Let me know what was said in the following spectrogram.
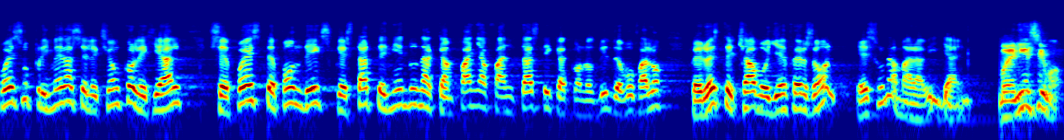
fue su primera selección colegial, se fue Stephon Diggs, que está teniendo una campaña fantástica con los Bills de Buffalo, pero este chavo Jefferson es una maravilla. ¿eh? Buenísimo,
